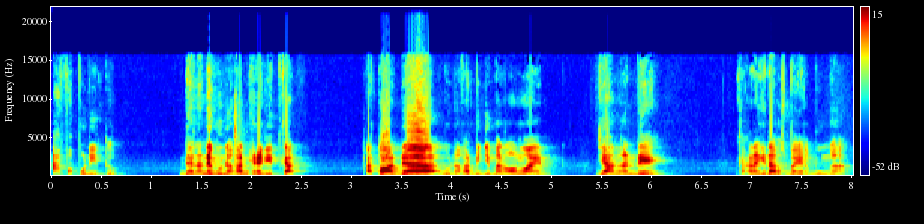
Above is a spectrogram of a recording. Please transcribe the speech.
Apa pun itu. Dan Anda gunakan kredit card. Atau Anda gunakan pinjaman online Jangan deh, karena kita harus bayar bunga.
